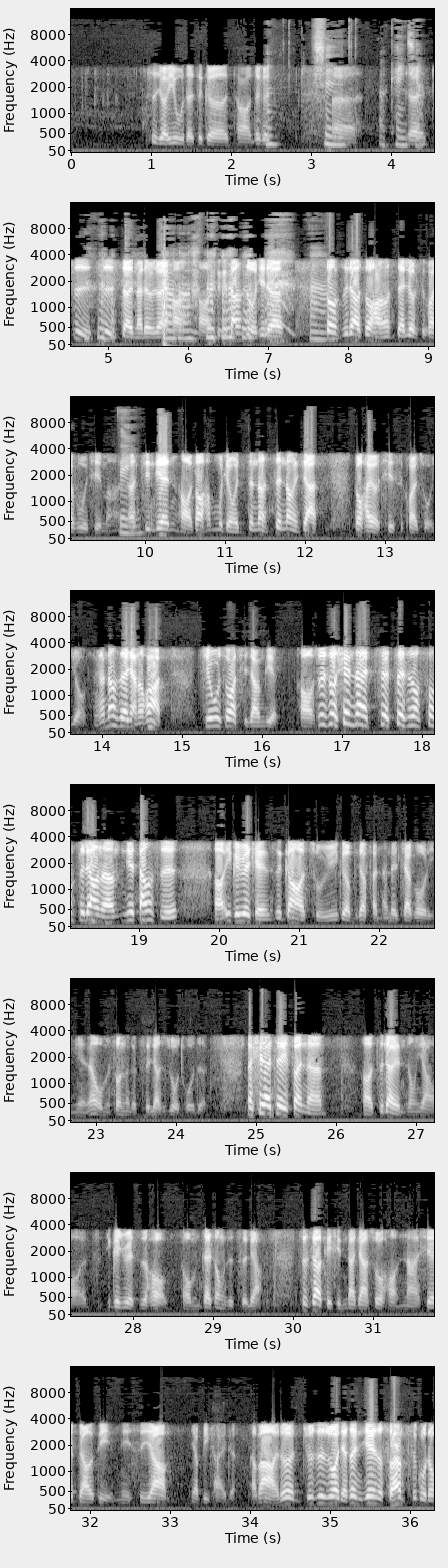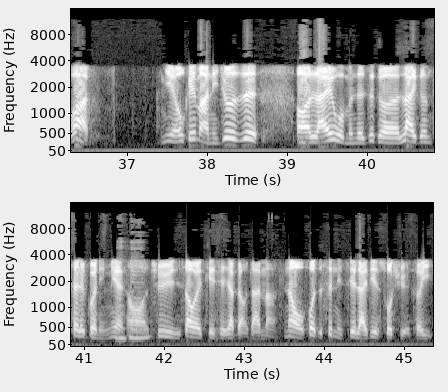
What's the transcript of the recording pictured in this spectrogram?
四九一五的这个哦，这个呃，看一下自自身啊，对不对？哈，好，这个当时我记得 送资料的时候好像是在六十块附近嘛。那今天好到目前为止震荡震荡一下，都还有七十块左右。你看当时来讲的话，几乎做到起涨点。好，所以说现在这这次送送资料呢，因为当时啊一个月前是刚好处于一个比较反弹的架构里面，那我们送那个资料是做多的。那现在这一份呢，呃，资料也很重要哦。一个月之后，我们再送一次资料。这是要提醒大家说哈，哪些标的你是要要避开的，好不好？如果就是说，假设你今天手上持股的话，你也 OK 嘛？你就是哦，来我们的这个赖跟 Telegram 里面哦，去稍微填写一下表单嘛。那我或者是你直接来电索取也可以。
